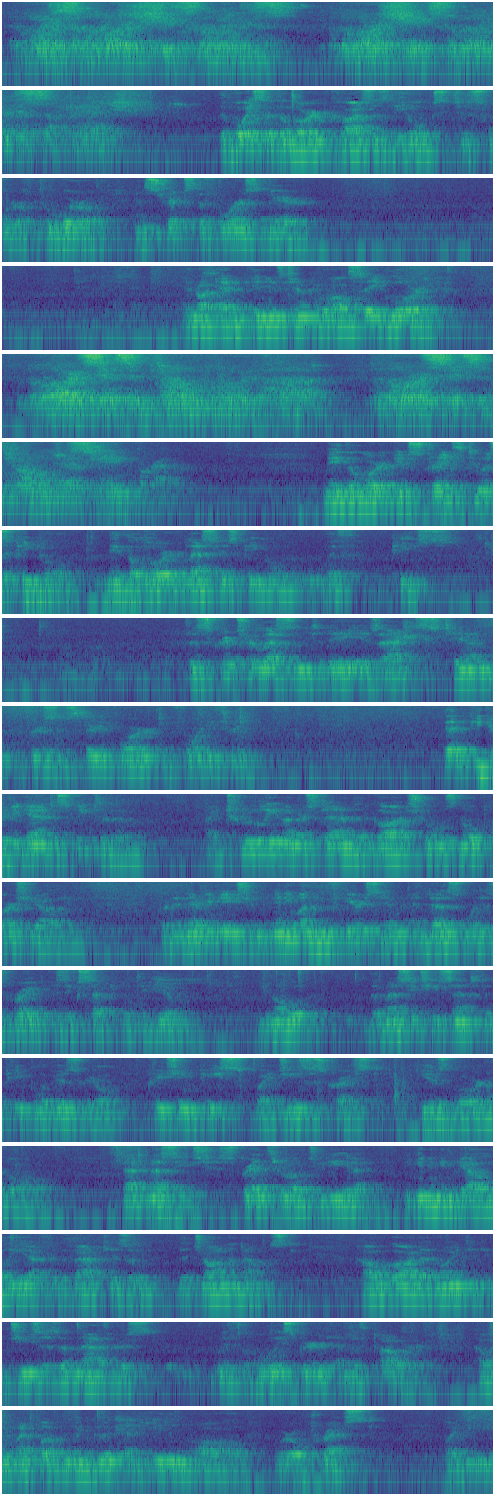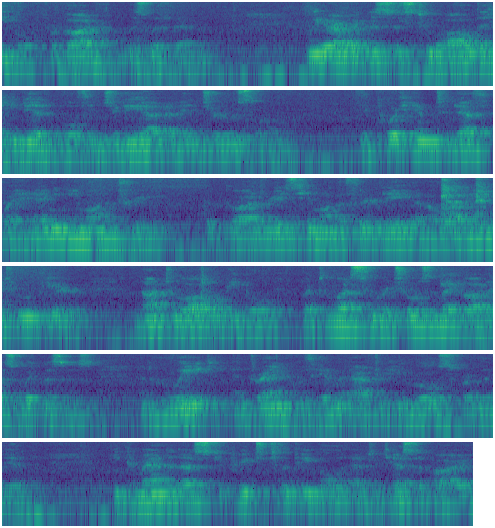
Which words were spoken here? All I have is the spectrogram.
The voice of the Lord shakes the wilderness. The Lord shakes the wilderness of Kadesh. The voice of the Lord causes the oaks to swirl, to whirl, and strips the forest bare. And, uh, and in his temple all say glory. The Lord sits enthroned over the. The Lord sits enthroned. May the Lord give strength to his people. May the Lord bless his people with peace. The scripture lesson today is Acts 10, verses 34 to 43. Then Peter began to speak to them. I truly understand that God shows no partiality, But in every nation, anyone who fears him and does what is right is acceptable to him. You know the message he sent to the people of Israel, preaching peace by Jesus Christ. He is Lord of all. That message spread throughout Judea, beginning in Galilee after the baptism that John announced. How God anointed Jesus of Nazareth with the Holy Spirit and with power how he went about doing good and healing all who were oppressed by the evil, for God was with them. We are witnesses to all that he did, both in Judea and in Jerusalem. They put him to death by hanging him on a tree, but God raised him on the third day and allowed him to appear, not to all the people, but to us who were chosen by God as witnesses and who ate and drank with him after he rose from the dead. He commanded us to preach to the people and to testify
